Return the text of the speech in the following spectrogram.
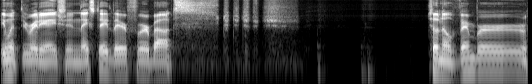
he went through radiation. They stayed there for about till November.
